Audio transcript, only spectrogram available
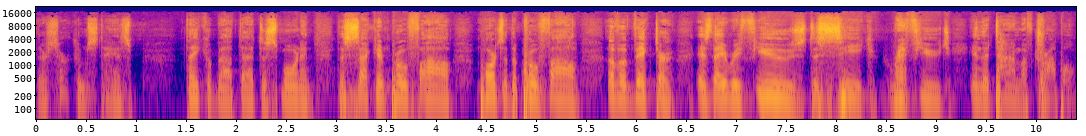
their circumstance. Think about that this morning. The second profile, parts of the profile of a victor, is they refuse to seek refuge in the time of trouble.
